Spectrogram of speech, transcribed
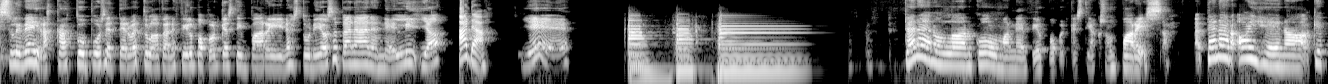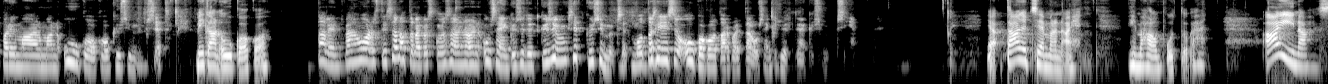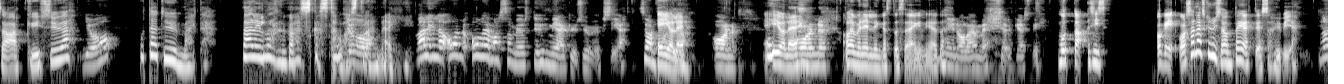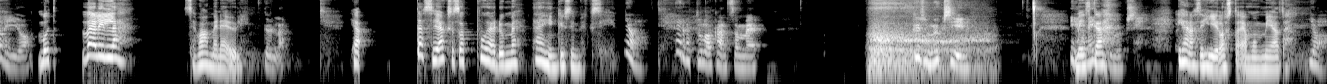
Vissuli veirakkaat pupuset, tervetuloa tänne Filppa-podcastin pariin. Studiossa tänään Nelli ja Ada. Jee! Tänään ollaan kolmannen Filppa-podcast-jakson parissa. Tänään aiheena kepparimaailman UKK-kysymykset. Mikä on UKK? Tämä oli nyt vähän huonosti sanottuna, koska mä sanoin usein kysytyt kysymykset, kysymykset, mutta siis UKK tarkoittaa usein kysyttyjä kysymyksiä. Ja tämä on nyt semmoinen aihe, mihin mä haluan puuttua vähän. Aina saa kysyä, Joo. mutta täytyy ymmärtää. Välillä on raskasta vastata Joo. näihin. Välillä on olemassa myös tyhmiä kysymyksiä. Se on Ei fakta. ole. On, Ei ole. on. Olemme Nellin kanssa tässä eri mieltä. Niin olemme selkeästi. Mutta siis, okei, osa näistä kysymyksistä on periaatteessa hyviä. No niin joo, Mutta välillä se vaan menee yli. kyllä. Tässä jaksossa pureudumme näihin kysymyksiin. Joo, tervetuloa kanssamme kysymyksiin. Ihan Miskä? kysymyksiin. Ihanasti hiilosta ja mun mieltä. Joo.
